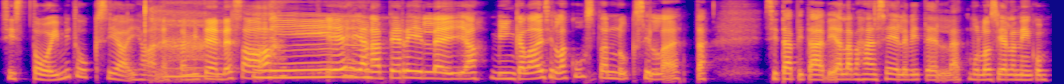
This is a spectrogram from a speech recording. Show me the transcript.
siis toimituksia ihan, että miten ne saa Niin. ehjänä perille ja minkälaisilla kustannuksilla, että sitä pitää vielä vähän selvitellä. Että mulla on siellä niin kuin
